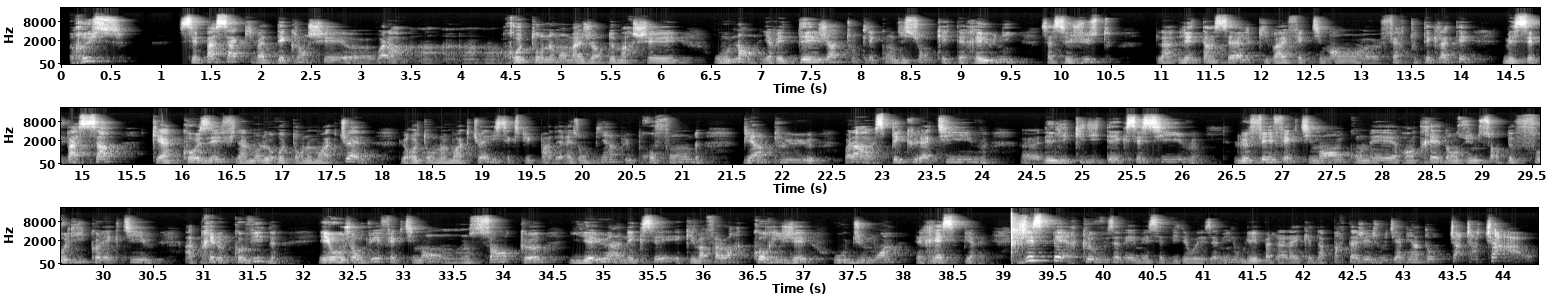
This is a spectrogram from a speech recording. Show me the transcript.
russe, c'est pas ça qui va déclencher, euh, voilà, un, retournement majeur de marché ou non. Il y avait déjà toutes les conditions qui étaient réunies. Ça, c'est juste l'étincelle qui va effectivement euh, faire tout éclater. Mais c'est pas ça qui a causé finalement le retournement actuel. Le retournement actuel, il s'explique par des raisons bien plus profondes, bien plus voilà spéculatives, euh, des liquidités excessives, le fait effectivement qu'on est rentré dans une sorte de folie collective après le Covid. Et aujourd'hui, effectivement, on sent qu'il y a eu un excès et qu'il va falloir corriger ou du moins respirer. J'espère que vous avez aimé cette vidéo, les amis. N'oubliez pas de la liker de la partager. Je vous dis à bientôt. Ciao, ciao, ciao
